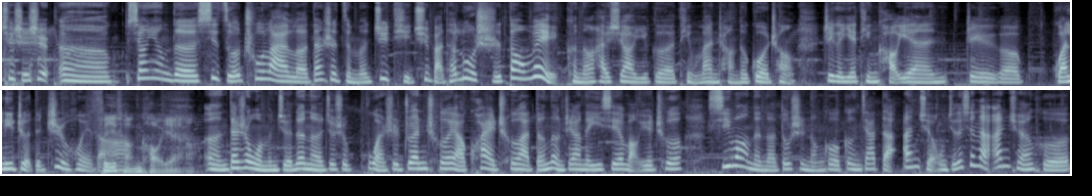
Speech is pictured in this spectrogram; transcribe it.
确实是，嗯，相应的细则出来了，但是怎么具体去把它落实到位，可能还需要一个挺漫长的过程，这个也挺考验这个。管理者的智慧的，非常考验啊。嗯，但是我们觉得呢，就是不管是专车呀、快车啊等等这样的一些网约车，希望的呢都是能够更加的安全。我觉得现在安全和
